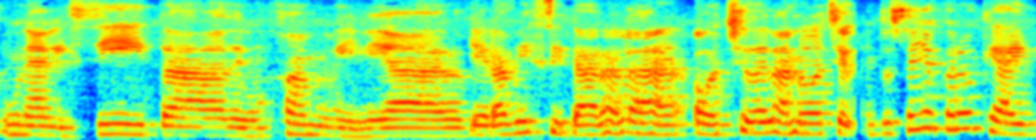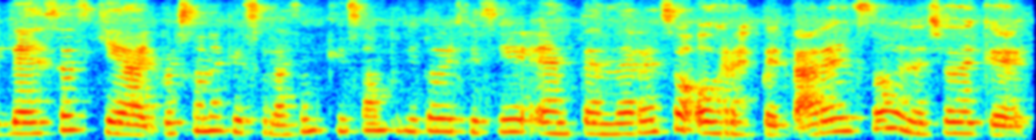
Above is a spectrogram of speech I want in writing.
una visita de un familiar, quiera visitar a las 8 de la noche. Entonces yo creo que hay veces que hay personas que se les hacen quizá un poquito difícil entender eso o respetar eso, el hecho de que,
